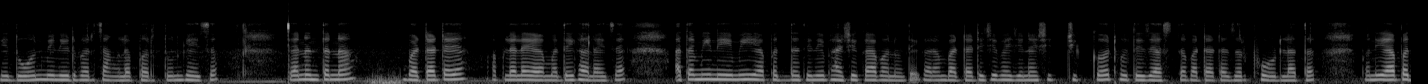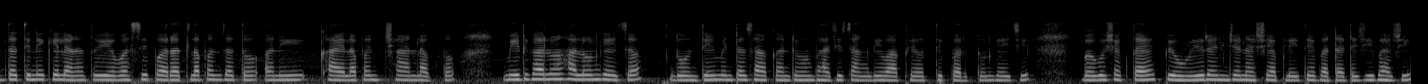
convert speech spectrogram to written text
हे दोन मिनिटभर चांगलं परतून घ्यायचं. त्यानंतर ना बटाटे आपल्याला यामध्ये घालायचा आहे. आता मी नेहमी या पद्धतीने भाजी का बनवते? कारण बटाट्याची भाजी ना अशी चिकट होते जास्त बटाटा जर फोडला तर. पण या पद्धतीने केला ना तो व्यवस्थित परतला पण जातो आणि खायला पण छान लागतो. मीठ घालून हलवून घ्यायचं. दोन तीन मिनटं झाकण ठेवून भाजी चांगली वाफेवरती परतून घ्यायची. बघू शकताय पिवळी रंजन अशी आपली इथे बटाट्याची भाजी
